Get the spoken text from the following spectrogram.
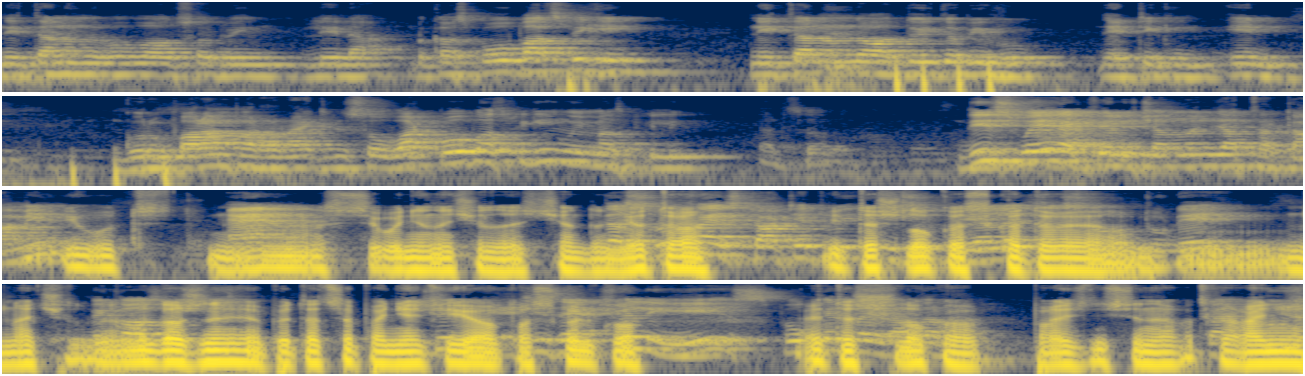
Nityananda Prabhu also doing Leela. Because Prabhupada speaking, Nityananda Advaita Vibhu, they taking in Guru Parampara writing. So what Prabhupada speaking, we must believe. That's all. This way actually Chandan Yatra coming. И вот сегодня началась Чандан Ятра, и та шлока, с которой this so today. м, начал, мы должны пытаться понять ее, поскольку эта шлока произнесена Радхарани,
